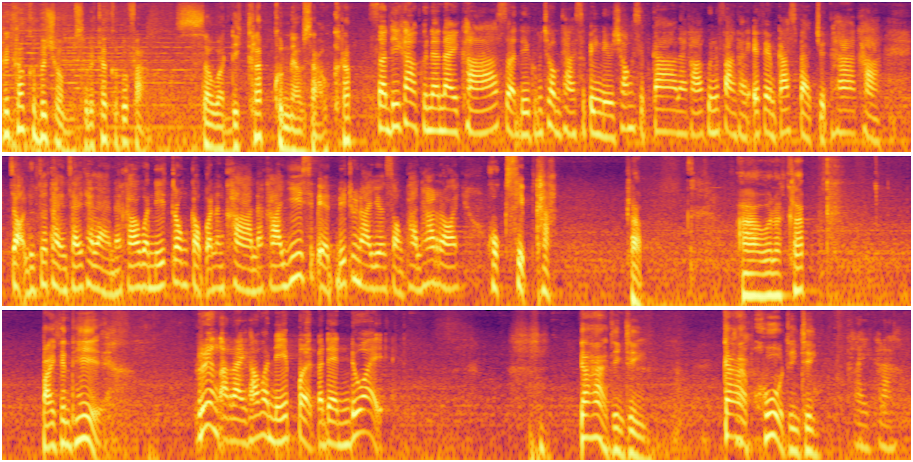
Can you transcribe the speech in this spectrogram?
วัสดีครับคุณผู้ชม สวัสดีครับคุณผู้ฟัง สวัสดีครับคุณแมวสาวครับ สวัสดีค่ะคุณนายคะสวัสดีคุณผู้ชมทางสปริงนิวช่อง 19 นะคะ คุณผู้ฟังทาง FM 98.5 ค่ะ เจาะลึกทั่วไทยอินไซต์ไทยแลนด์นะคะ วันนี้ตรงกับวันอังคารนะคะ 21 มิถุนายน 2560 ค่ะ ครับ เอาละครับ ไปกันที่ เรื่องอะไรคะวันนี้เปิดประเด็นด้วยกล้าจริง ๆ กล้าพูดจริงใครคะๆ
